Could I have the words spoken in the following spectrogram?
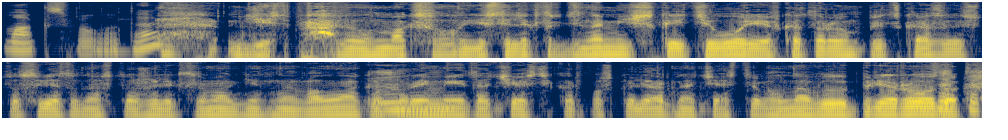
Максвелла, да? Есть правило Максвелла, есть электродинамическая теория, в которой он предсказывает, что свет у нас тоже электромагнитная волна, которая угу. имеет отчасти корпускулярную, отчасти волновую природу. Это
